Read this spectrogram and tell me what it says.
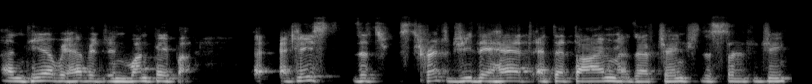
and here we have it in one paper. At least the strategy they had at that time. They have changed the strategy.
